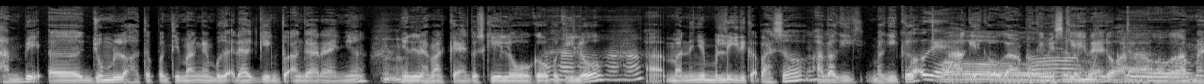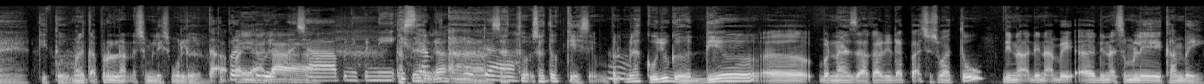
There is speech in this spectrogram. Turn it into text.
ambil uh, jumlah ataupun timbangan berat daging tu anggarannya mm-hmm. yang dia dah makan tu sekilo ke berapa kilo. Ha, maknanya beli dekat pasar, mm-hmm. ha, bagi bagi ke orang. ha, bagi ke orang pakai Oh, miskin eh. mudah lah. Ha, orang ramai. Gitu. Mana tak perlu nak sembelih semula. Tak, Tak perlu payahlah. lah Syah pening-pening. Tapi Islam ada, itu ah, mudah. Satu satu kes ber- berlaku juga. Dia uh, bernazar kalau dia dapat sesuatu, dia nak dia nak ambil uh, dia nak sembelih kambing.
